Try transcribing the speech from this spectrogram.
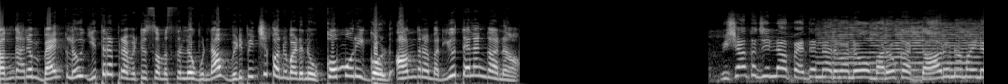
బంగారం బ్యాంకులు ఇతర ప్రైవేటు సంస్థల్లో ఉన్న విడిపించి కొనబడను. కొమ్మూరి గోల్డ్ ఆంధ్ర మరియు తెలంగాణ. విశాఖ జిల్లా పెదనర్వలో మరొక దారుణమైన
